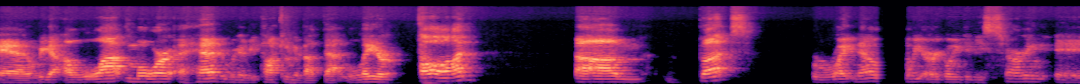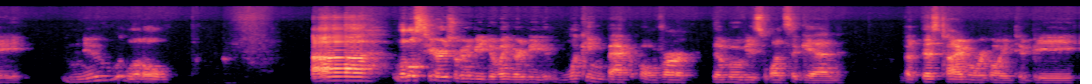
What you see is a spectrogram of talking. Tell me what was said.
and we got a lot more ahead. We're going to be talking about that later on. Um, but right now, we are going to be starting a new little uh, little series we're going to be doing. We're going to be looking back over the movies once again, but this time we're going to be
